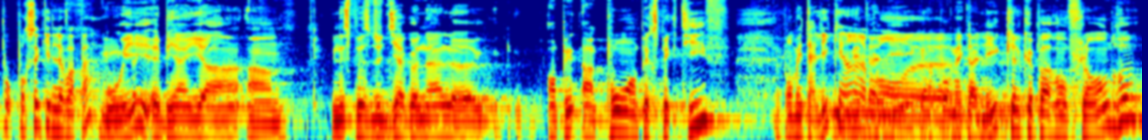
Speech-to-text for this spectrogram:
pour, pour, ceux qui ne le voient pas? Oui, eh bien il y a une espèce de diagonale, euh, un pont en perspective. Un pont métallique, hein, un pont, un pont euh, métallique, quelque part en Flandre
